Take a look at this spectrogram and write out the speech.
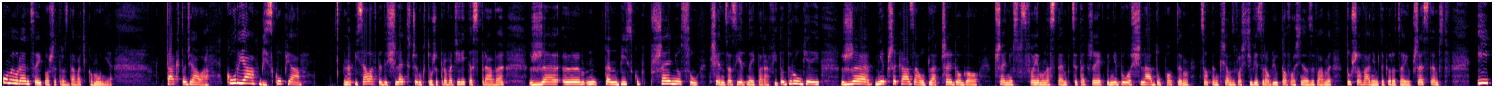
umył ręce i poszedł rozdawać komunię. Tak to działa. Kuria, biskupia, napisała wtedy śledczym, którzy prowadzili tę sprawę, że ten biskup przeniósł księdza z jednej parafii do drugiej, że nie przekazał, dlaczego go przeniósł swojemu następcy, także jakby nie było śladu po tym, co ten ksiądz właściwie zrobił. To właśnie nazywamy tuszowaniem tego rodzaju przestępstw. I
